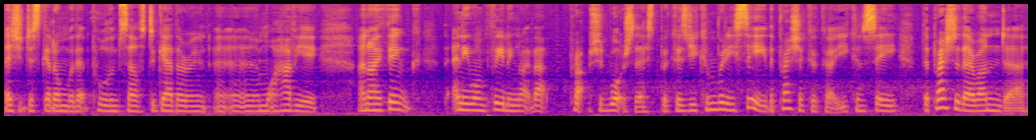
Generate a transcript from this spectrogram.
they should just get on with it, pull themselves together, and, and, and what have you. And I think anyone feeling like that perhaps should watch this because you can really see the pressure cooker. You can see the pressure they're under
